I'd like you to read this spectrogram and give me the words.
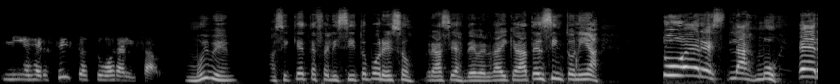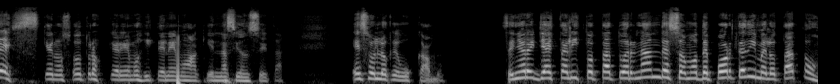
Mi ejercicio estuvo realizado. Muy bien. Así que te felicito por eso. Gracias, de verdad. Y quédate en sintonía. Tú eres las mujeres que nosotros queremos y tenemos aquí en Nación Z. Eso es lo que buscamos. Señores, ya está listo Tato Hernández. Somos Deporte. Dímelo, Tato.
